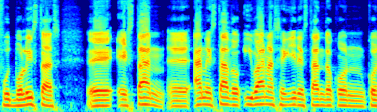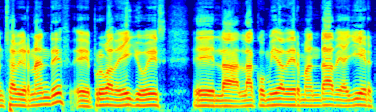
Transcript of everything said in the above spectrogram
futbolistas eh, están, eh, han estado y van a seguir estando con, con Xavi Hernández. Eh, prueba de ello es la, la comida de hermandad de ayer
